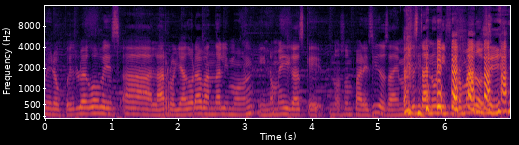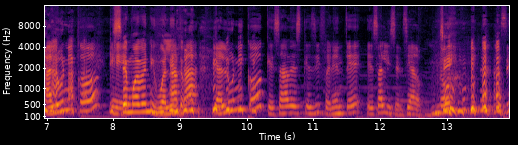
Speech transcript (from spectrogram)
pero pues luego ves a la arrolladora banda Limón y no me digas que no son parecidos, además están uniformados. Al único Y que- se mueven igualito. Ajá, y al único que sabes que es diferente es al licenciado. ¿no? Sí. Así.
